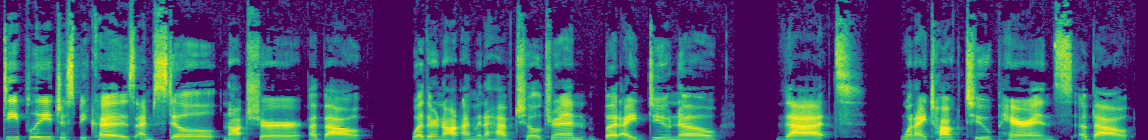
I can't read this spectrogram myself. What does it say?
deeply just because I'm still not sure about whether or not I'm going to have children. But I do know that when I talk to parents about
